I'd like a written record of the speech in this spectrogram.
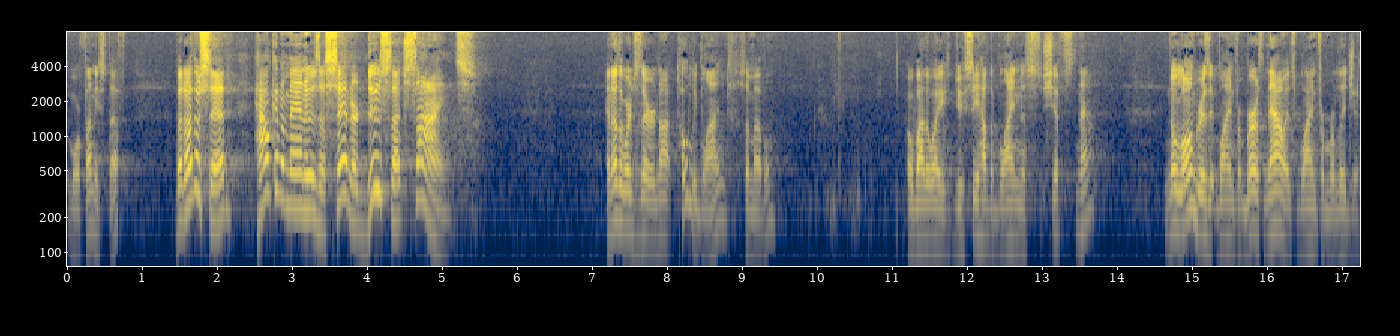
more funny stuff. But others said, How can a man who is a sinner do such signs? In other words, they're not totally blind, some of them. Oh, by the way, do you see how the blindness shifts now? No longer is it blind from birth, now it's blind from religion.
